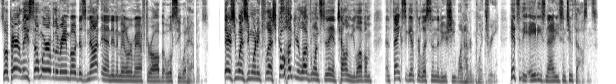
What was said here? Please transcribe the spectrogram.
So apparently, somewhere over the rainbow does not end in a mailroom after all, but we'll see what happens. There's your Wednesday morning flash. Go hug your loved ones today and tell them you love them. And thanks again for listening to the new Sheet 100.3. Hits of the 80s, 90s, and 2000s.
